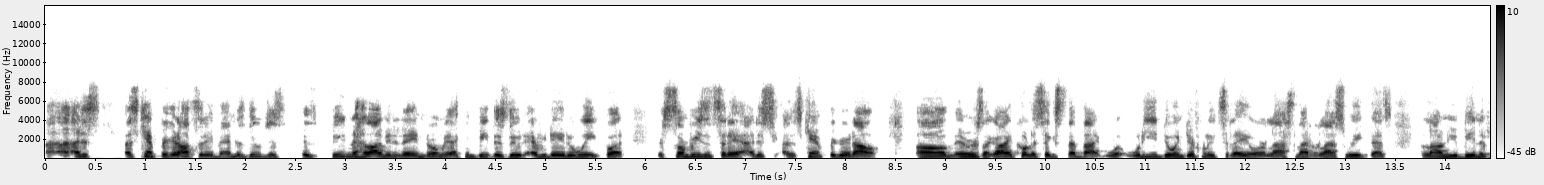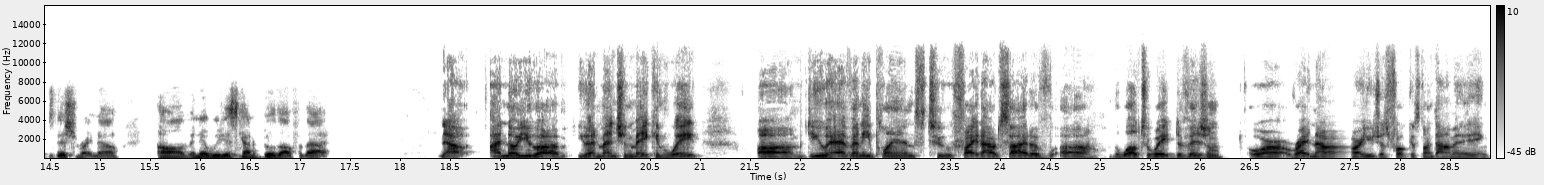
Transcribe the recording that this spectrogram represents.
I, I just, I just can't figure it out today, man. This dude just is beating the hell out of me today. Normally, I can beat this dude every day of the week, but for some reason today, I just, I just can't figure it out. Um, and it was like, all right, cool, let's take a step back. What, what are you doing differently today or last night or last week that's allowing you to be in a position right now? Um, and then we just kind of build off of that. Now, I know you uh, you had mentioned making weight. Um, do you have any plans to fight outside of uh, the welterweight division, or right now are you just focused on dominating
